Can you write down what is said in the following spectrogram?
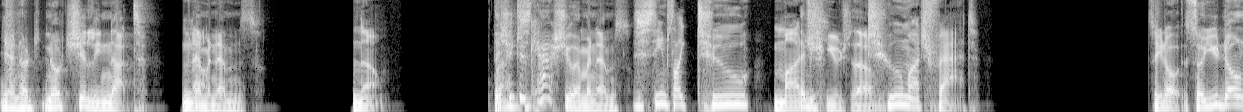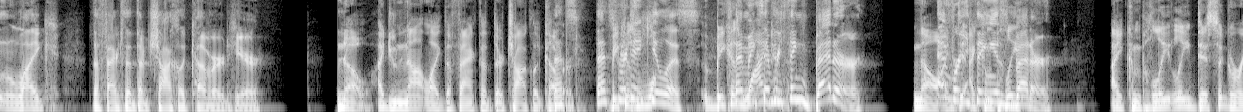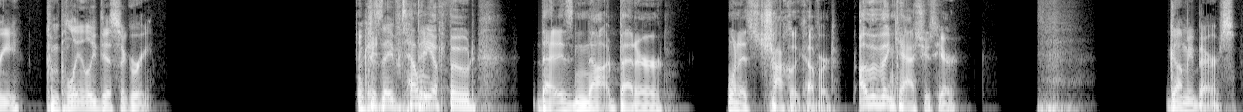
Yeah, no no chili nut no, M and M's. no. They But should do cashew M and M's. It just seems like too much, That'd be huge though. too much fat. So you don't so you don't like the fact that they're chocolate covered here. No, I do not like the fact that they're chocolate covered. That's that's Because wh- ridiculous. because that makes do- everything better. no, I- I Everything is better. I completely disagree. Completely disagree. Okay, 'Cause they've- tell me they've- a food that is not better when it's chocolate covered, other than cashews here. Gummy bears.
